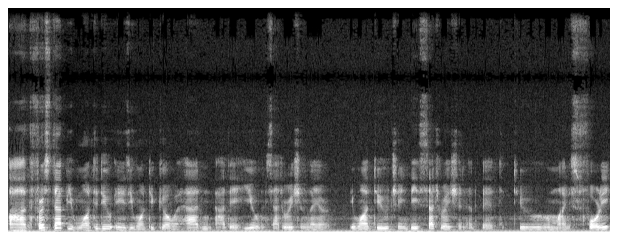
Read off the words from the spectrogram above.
Uh, the first step you want to do is you want to go ahead and add a hue and saturation layer. You want to change the saturation a bit to minus 40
